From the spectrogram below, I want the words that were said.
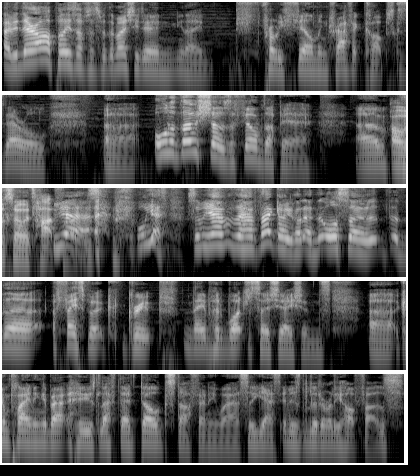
I mean, there are police officers, but they're mostly doing, you know, probably filming traffic cops because they're all. Uh, all of those shows are filmed up here. Um, Oh, so it's hot yeah. fuzz. well, yes. So we have have that going on, and also the, the Facebook group Neighborhood Watch Associations uh, complaining about who's left their dog stuff anywhere. So yes, it is literally hot fuzz.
